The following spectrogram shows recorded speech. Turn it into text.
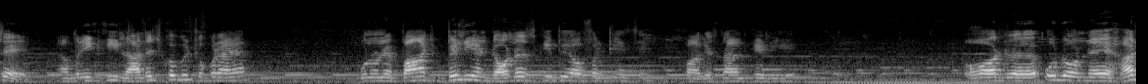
سے امریکی لالچ کو بھی ٹھکرایا۔ انہوں نے پانچ بلین ڈالرز کی بھی آفر کی تھی پاکستان کے لیے۔ اور انہوں نے ہر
